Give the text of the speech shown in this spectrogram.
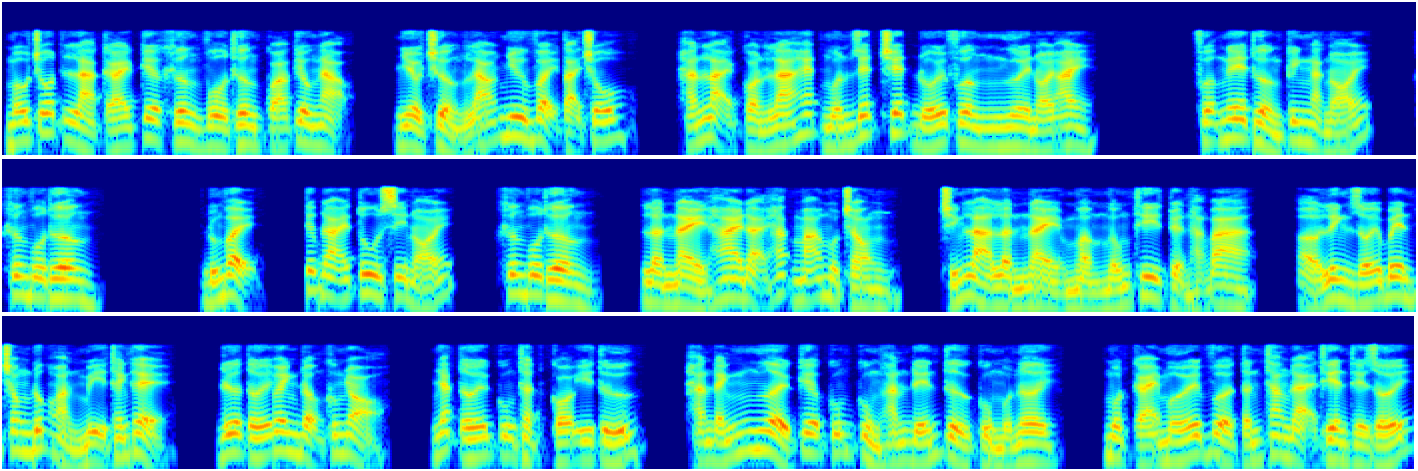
mấu chốt là cái kia khương vô thương quá kiêu ngạo, nhiều trưởng lão như vậy tại chỗ, hắn lại còn la hét muốn giết chết đối phương, ngươi nói ai? Phượng nghe thường kinh ngạc nói, khương vô thương. Đúng vậy, tiếp đại tu sĩ nói, khương vô thương, lần này hai đại hắc mã một trong, chính là lần này mầm mống thi tuyển hạ ba, ở linh giới bên trong đúc hoàn mỹ thánh thể, đưa tới oanh động không nhỏ nhắc tới cũng thật có ý tứ, hắn đánh người kia cũng cùng hắn đến từ cùng một nơi, một cái mới vừa tấn thăng đại thiên thế giới,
